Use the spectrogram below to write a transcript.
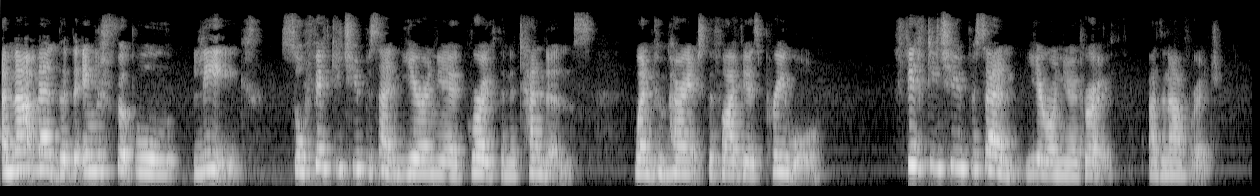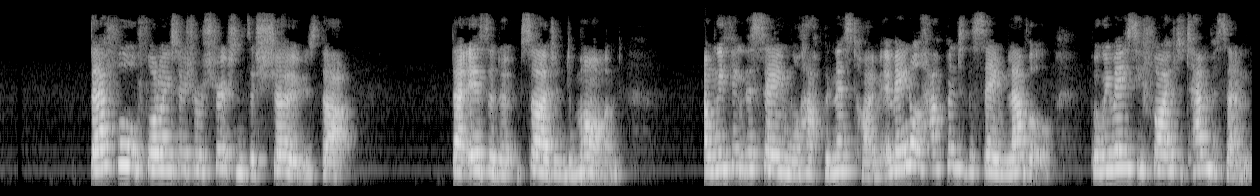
And that meant that the English Football League saw 52% year on year growth in attendance when comparing it to the five years pre war. 52% year on year growth as an average. Therefore, following social restrictions, this shows that there is a surge in demand and we think the same will happen this time. It may not happen to the same level, but we may see 5 to 10%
